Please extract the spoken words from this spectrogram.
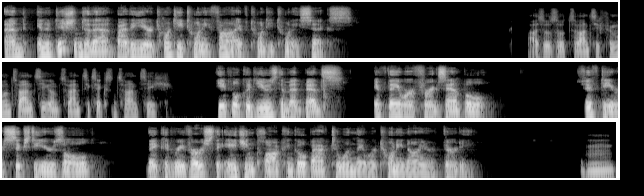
And in addition to that, by the year 2025, 2026, Also so 2025 und 2026 people could use the MedBeds if they were, for example, 50 or 60 years old. They could reverse the aging clock and go back to when they were 29 or 30. Und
